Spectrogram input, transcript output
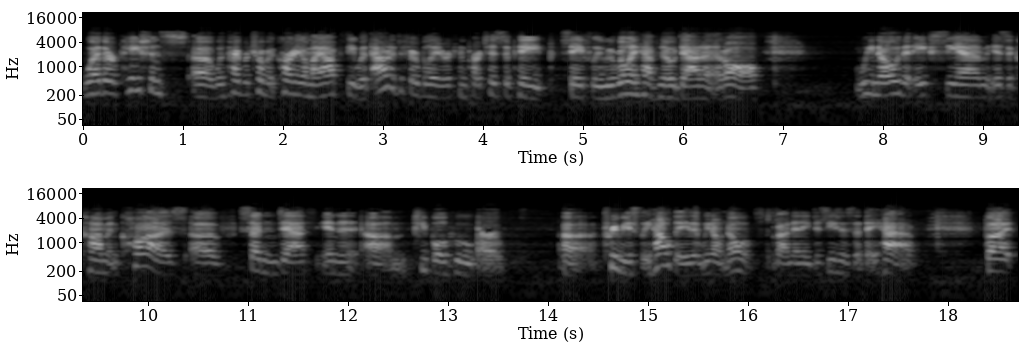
whether patients uh, with hypertrophic cardiomyopathy without a defibrillator can participate safely, we really have no data at all. We know that HCM is a common cause of sudden death in um, people who are uh, previously healthy, that we don't know about any diseases that they have. But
